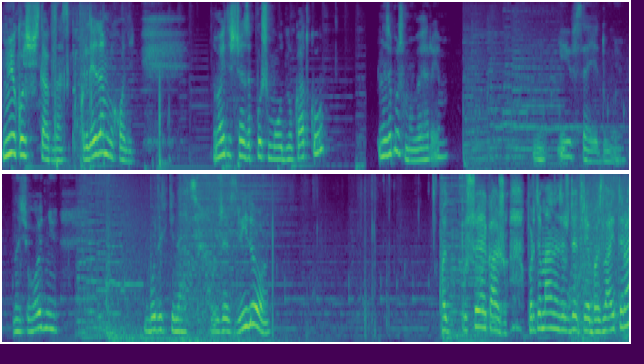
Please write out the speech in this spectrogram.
Ну, якось так в нас по кредитам виходить. Давайте ще запишемо одну катку. Не запишемо, виграємо. І все, я думаю. На сьогодні буде кінець вже з відео. От про що я кажу? Проти мене завжди треба базлайтера,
